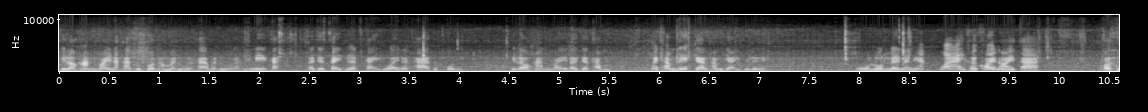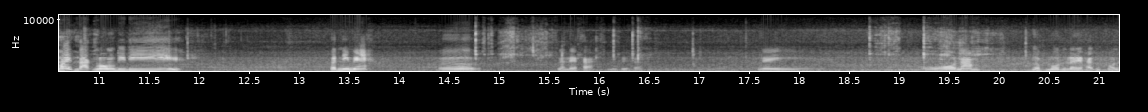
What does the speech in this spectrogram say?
ที่เราหั่นไว้นะคะ ทุกคนเอามาดูนะคะมาดูกันนี่ค่ะ เราจะใส่เลือดไก่ด้วยนะคะ ทุกคนที่เราหั่นไว้เราจะทำไม่ทำเล็กจะทำใหญ่ไปเลยโอ้ล้นเลยนะเนี่ยว้ายค่อยๆหน่อยค่ะค่อยๆตักลงดีๆเป็นนี่ไหมเออนั่นแหละค่ะดูสิค่ะนี่โอ้น้ำเกือบล้นเลยค่ะทุกคน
